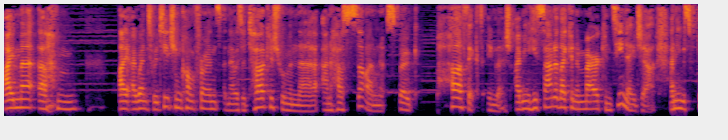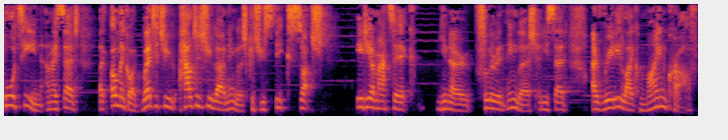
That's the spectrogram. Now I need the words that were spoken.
i met um I, I went to a teaching conference and there was a Turkish woman there and her son spoke perfect English. I mean, he sounded like an American teenager and he was 14. And I said, like, oh my God, where did you, how did you learn English? Because you speak such idiomatic, you know, fluent English. And he said, I really like Minecraft.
